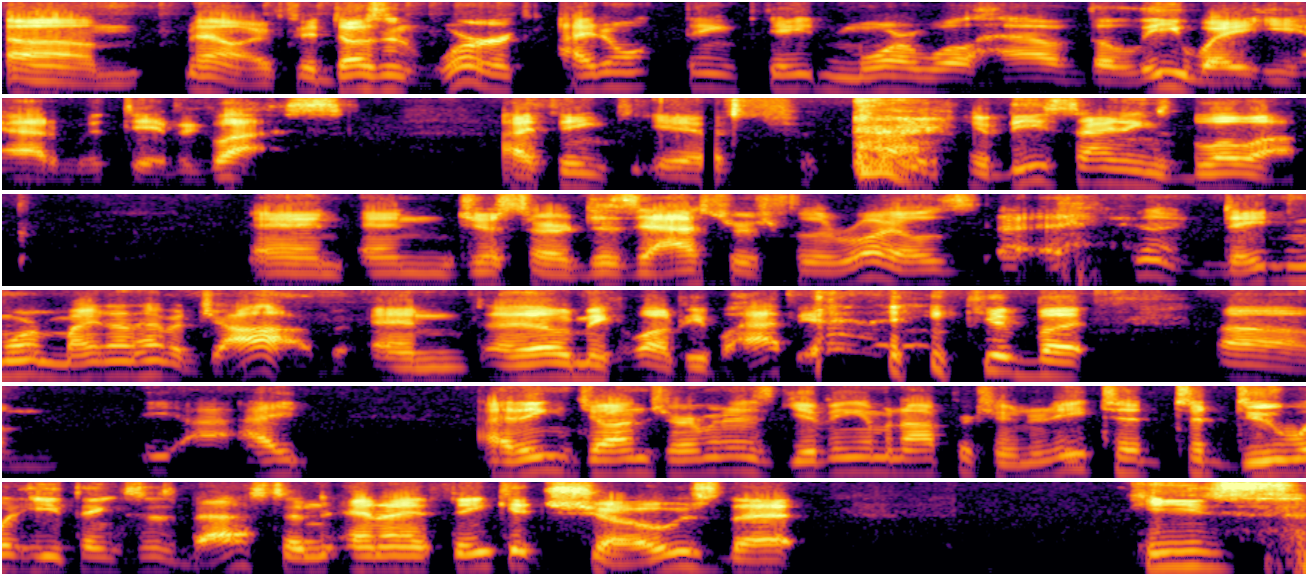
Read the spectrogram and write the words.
Um, now, if it doesn't work, I don't think Dayton Moore will have the leeway he had with David Glass. I think if if these signings blow up and and just are disasters for the Royals, uh, Dayton Moore might not have a job, and that would make a lot of people happy. I think, but um, I I think John Sherman is giving him an opportunity to to do what he thinks is best, and and I think it shows that he's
